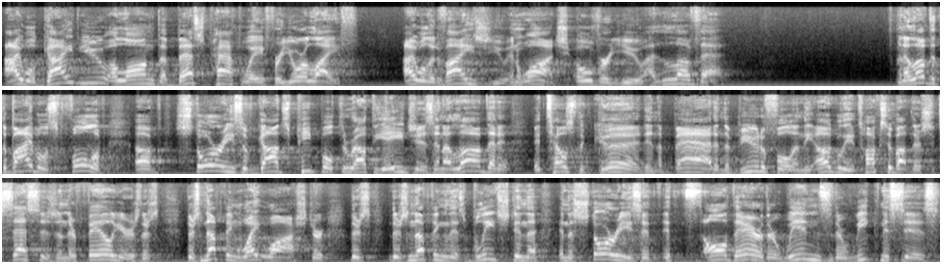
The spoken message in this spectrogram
I will guide you along the best pathway for your life. I will advise you and watch over you. I love that. And I love that the Bible is full of, of stories of God's people throughout the ages. And I love that it, it tells the good and the bad and the beautiful and the ugly. It talks about their successes and their failures. There's, there's nothing whitewashed or there's, there's nothing that's bleached in the, in the stories. It, it's all there their wins, their weaknesses.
